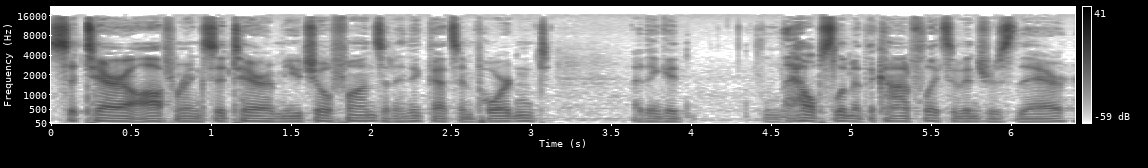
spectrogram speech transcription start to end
Cetera offering Cetera mutual funds, and I think that's important. I think it helps limit the conflicts of interest there.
